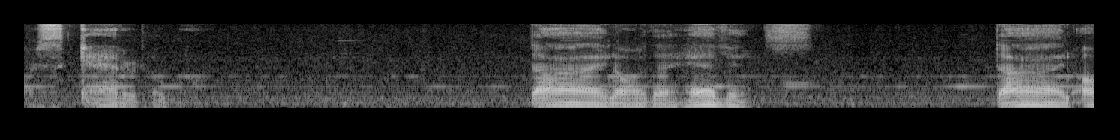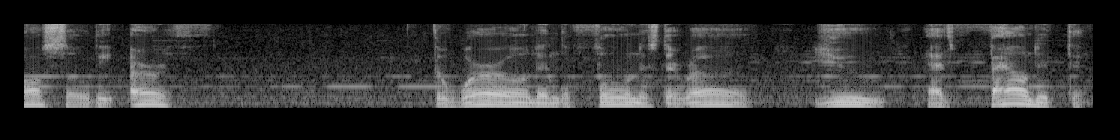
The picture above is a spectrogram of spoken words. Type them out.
are scattered, O Thine are the heavens, thine also the earth, the world and the fullness thereof. You has founded them.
